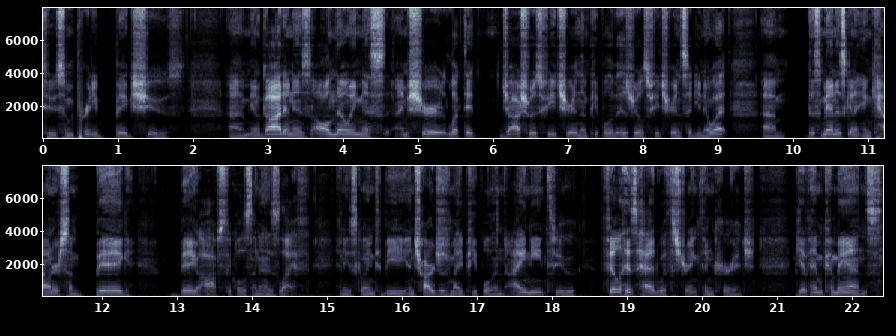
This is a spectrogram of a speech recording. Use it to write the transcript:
to some pretty big shoes. Um, you know, God in his all knowingness, I'm sure, looked at Joshua's future and the people of Israel's future and said, you know what? Um, this man is going to encounter some big, big obstacles in his life. And he's going to be in charge of my people. And I need to fill his head with strength and courage give him commands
